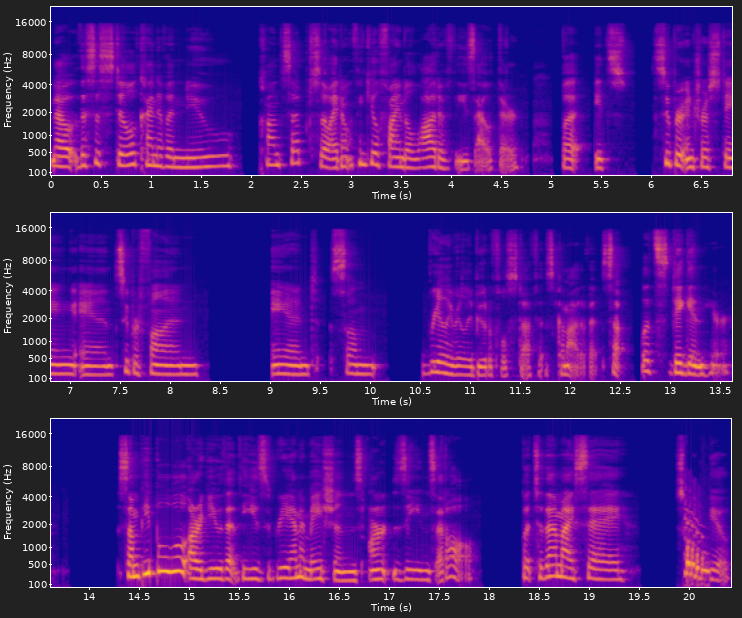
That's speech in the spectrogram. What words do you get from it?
Now, this is still kind of a new concept, so I don't think you'll find a lot of these out there, but it's super interesting and super fun, and some really, really beautiful stuff has come out of it. So let's dig in here. Some people will argue that these reanimations aren't zines at all, but to them I say, screw you.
